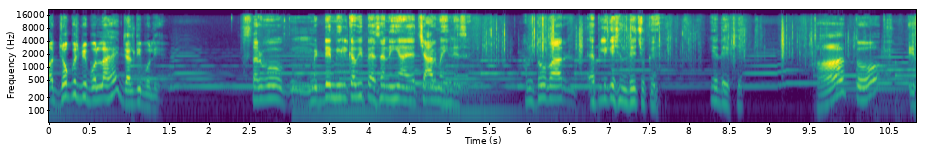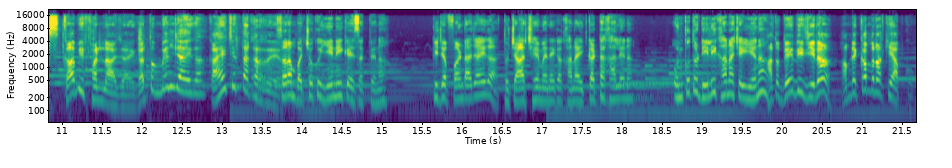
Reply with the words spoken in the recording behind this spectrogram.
और जो कुछ भी बोलना है जल्दी बोलिए। सर वो मिड डे मील का भी पैसा नहीं आया चार महीने से। हम दो बार एप्लीकेशन दे चुके हैं। ये देखिए। हाँ तो इसका भी फंड आ जाएगा तो मिल जाएगा। काहे चिंता कर रहे हैं सर हम बच्चों को ये नहीं कह सकते ना कि जब फंड आ जाएगा तो चार छह महीने का खाना इकट्ठा खा लेना। उनको तो डेली खाना चाहिए ना। हाँ तो दे दीजिए ना। हमने कब मना किया आपको?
